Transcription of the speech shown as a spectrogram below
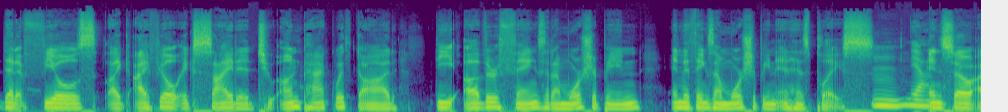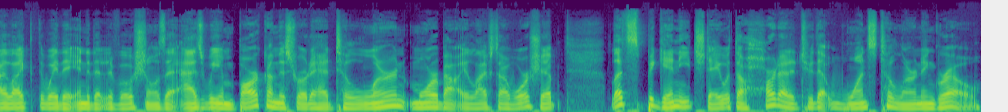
that it feels like I feel excited to unpack with God the other things that I'm worshiping and the things I'm worshiping in his place. Mm, yeah. And so I like the way they ended that devotional is that as we embark on this road ahead to learn more about a lifestyle worship, let's begin each day with a heart attitude that wants to learn and grow.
